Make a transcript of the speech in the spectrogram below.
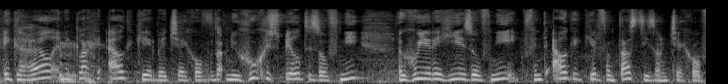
Ik huil en ik lach elke keer bij Tsjechov. Of dat nu goed gespeeld is of niet, een goede regie is of niet. Ik vind het elke keer fantastisch om Tsjechov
